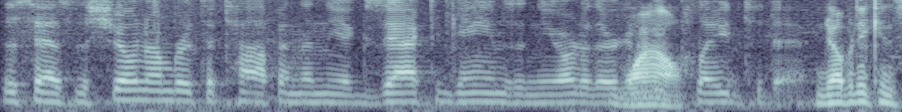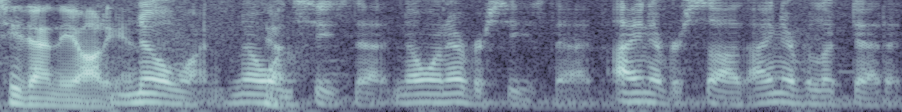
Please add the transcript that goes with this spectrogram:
This has the show number at the top and then the exact games in the order they're going to Wow. be played today. Nobody can see that in the audience. No one, no Yeah. one sees that. No one ever sees that. I never saw it. I never looked at it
